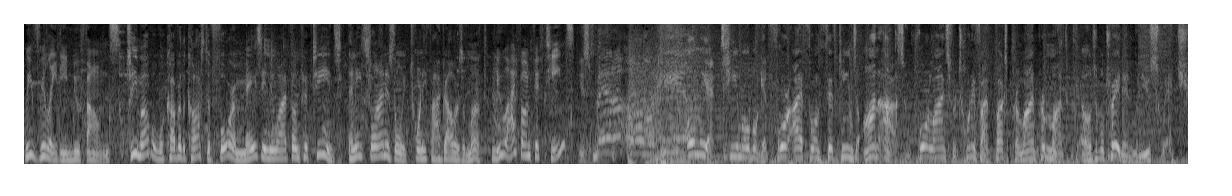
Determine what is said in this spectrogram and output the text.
We really need new phones. T-Mobile will cover the cost of four amazing new iPhone 15s, and each line is only $25 a month. New iPhone 15s? Only at T-Mobile get four iPhone 15s on us and four lines for 25 bucks per line per month with eligible trade-in when you switch.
